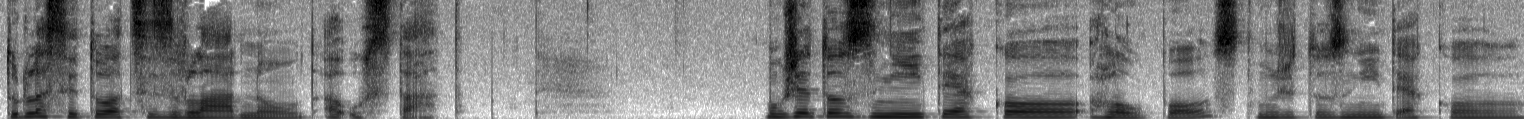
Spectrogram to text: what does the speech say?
tuhle situaci zvládnout a ustát. Může to znít jako hloupost, může to znít jako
